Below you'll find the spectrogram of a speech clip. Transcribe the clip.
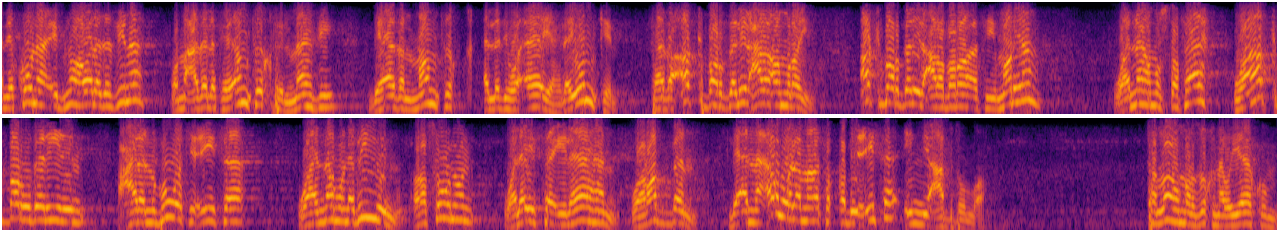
أن يكون ابنها ولد زنا ومع ذلك ينطق في المهدي بهذا المنطق الذي هو آية لا يمكن. فهذا أكبر دليل على أمرين. أكبر دليل على براءة مريم وأنها مصطفاه وأكبر دليل على نبوة عيسى وأنه نبي رسول وليس إلها وربا لأن أول ما نطق بعيسى إني عبد الله. فاللهم ارزقنا وإياكم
